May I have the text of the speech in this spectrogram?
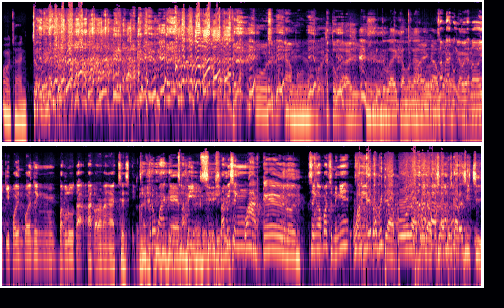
Oh, jancuk. Oh, sungguh ngapuk. Ketua iki. Ketua gampang ngawur. Sampai aku gawe no iki poin-poin sing perlu tak takok nang Ajes. Terus wake, tapi tapi sing Wake lho. sing apa jenenge? Wake tapi dihapus, hapus, hapus, hapus karena siji.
